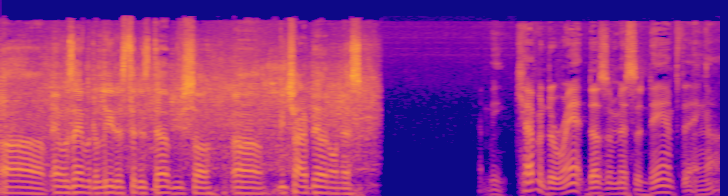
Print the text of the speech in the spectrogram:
uh, and was able to lead us to this W. So uh, we try to build on this. I mean, Kevin Durant doesn't miss a damn thing. Huh?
